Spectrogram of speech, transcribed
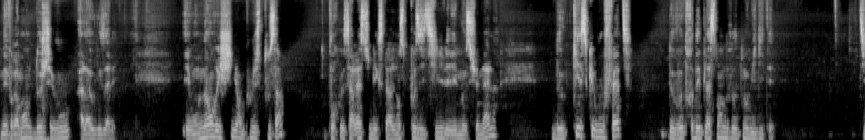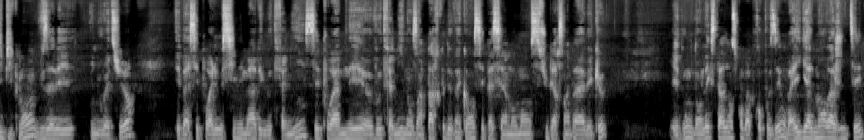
mais vraiment de chez vous à là où vous allez et on enrichit en plus tout ça pour que ça reste une expérience positive et émotionnelle de qu'est-ce que vous faites de votre déplacement, de votre mobilité? Typiquement, vous avez une voiture, et ben c'est pour aller au cinéma avec votre famille, c'est pour amener euh, votre famille dans un parc de vacances et passer un moment super sympa avec eux. Et donc dans l'expérience qu'on va proposer, on va également rajouter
